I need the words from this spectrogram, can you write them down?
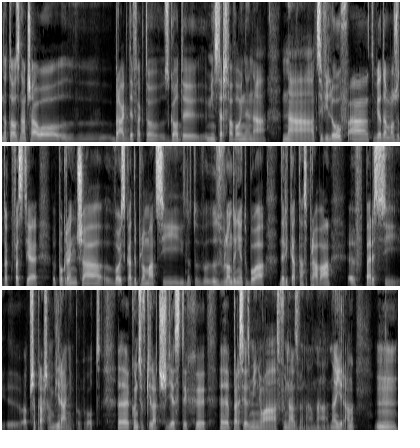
no to oznaczało e, brak de facto zgody Ministerstwa Wojny na, na cywilów, a wiadomo, że to kwestie pogranicza wojska, dyplomacji. No w Londynie to była delikatna sprawa. W Persji, e, przepraszam, w Iranie, bo od końcówki lat 30. Persja zmieniła swój nazwę na, na, na Iran. Mm.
